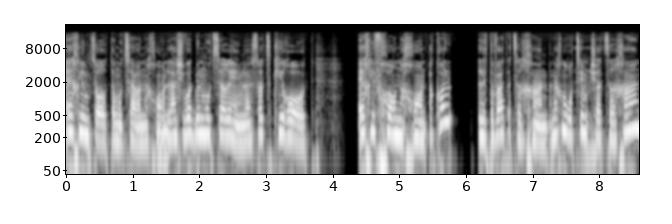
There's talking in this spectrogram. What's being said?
איך למצוא את המוצר הנכון, להשוות בין מוצרים, לעשות סקירות, איך לבחור נכון, הכל לטובת הצרכן. אנחנו רוצים שהצרכן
